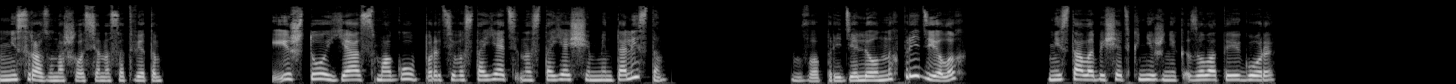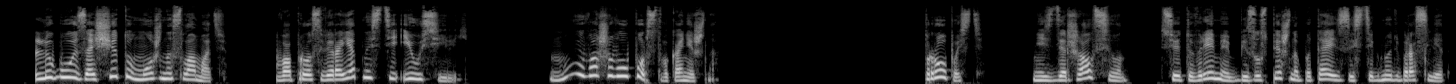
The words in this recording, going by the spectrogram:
Не сразу нашлась она с ответом. И что, я смогу противостоять настоящим менталистам? В определенных пределах. Не стал обещать книжник золотые горы. Любую защиту можно сломать. Вопрос вероятности и усилий. Ну и вашего упорства, конечно. Пропасть. Не сдержался он, все это время безуспешно пытаясь застегнуть браслет.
